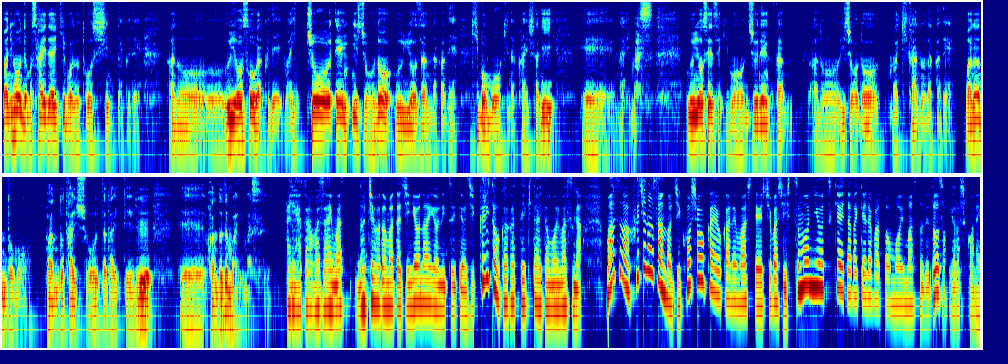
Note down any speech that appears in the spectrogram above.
まあ、日本でも最大規模の投資信託で、あの、運用総額で、まあ、1兆円以上の運用残高で、規模も大きな会社に、えー、なります。運用成績も10年間あの、以上の、まあ、期間の中で、まあ、何度もファンド対象をいただいている、えー、ファンドでもあります。ありがとうございます。後ほどまた事業内容についてはじっくりと伺っていきたいと思いますが、まずは藤野さんの自己紹介を兼ねまして、しばし質問にお付き合いいただければと思いますので、どうぞよろしくお願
